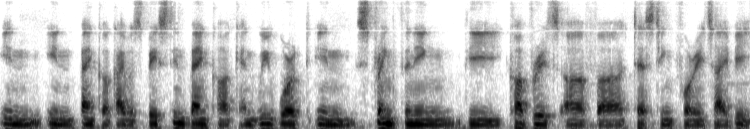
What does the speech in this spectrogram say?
in, in Bangkok, I was based in Bangkok and we worked in strengthening the coverage of uh, testing for HIV.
